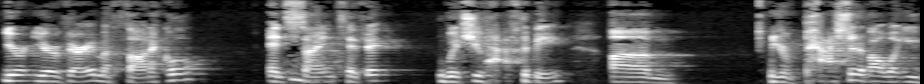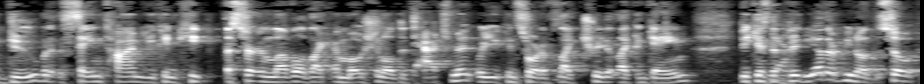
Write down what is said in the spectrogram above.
you're, you're very methodical and scientific, which you have to be. Um, you're passionate about what you do, but at the same time, you can keep a certain level of like emotional detachment where you can sort of like treat it like a game. Because the, yeah. the other, you know, so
